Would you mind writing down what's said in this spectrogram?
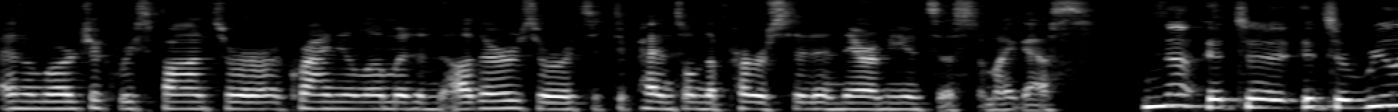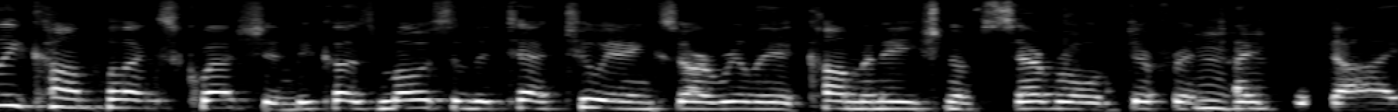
an allergic response or a granuloma than others, or it depends on the person and their immune system? I guess. No, it's a it's a really complex question because most of the tattoo inks are really a combination of several different mm-hmm. types of dye,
